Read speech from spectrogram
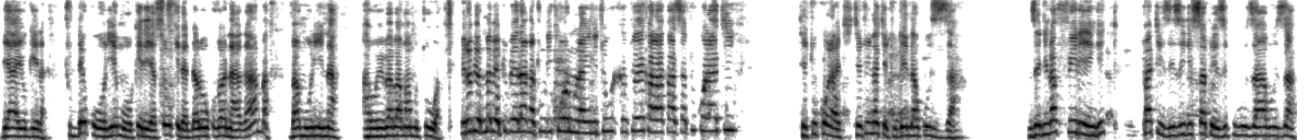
byayogera. Tudde ku olyemwokero yasookera ddala okuva n'agamba bamulina awo bwe baba mamutuwa. Bino byonna byetubeera nga tuli ku online twekalakasa tukolaki tetukolaki tetulina kyetugenda kuzza. Nze nina feeling parties ziri ssatu ezitubuzaabuza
